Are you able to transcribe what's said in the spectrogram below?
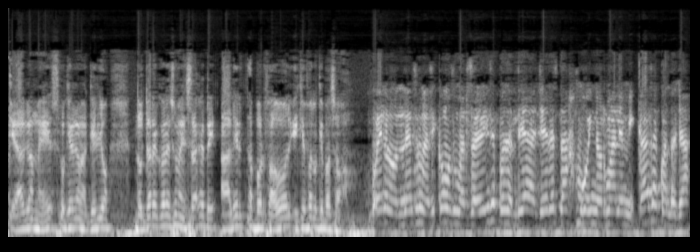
que hágame eso, que hágame aquello. Doctora, ¿cuál es su mensaje de alerta, por favor? ¿Y qué fue lo que pasó? Bueno, Nelson, así como su merced dice, pues el día de ayer está muy normal en mi casa cuando ya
